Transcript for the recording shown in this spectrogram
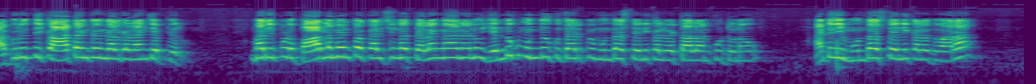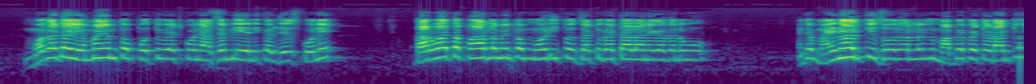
అభివృద్ధికి ఆటంకం కలగదని చెప్పారు మరి ఇప్పుడు పార్లమెంట్తో కలిసిన తెలంగాణను ఎందుకు ముందుకు జరిపి ముందస్తు ఎన్నికలు పెట్టాలనుకుంటున్నావు? అంటే ఈ ముందస్తు ఎన్నికల ద్వారా మొదట ఎంఐఎంతో పొత్తు పెట్టుకొని అసెంబ్లీ ఎన్నికలు చేసుకొని తర్వాత పార్లమెంట్లో మోడీతో జట్టు కట్టాలనే కదా నువ్వు? అంటే మైనారిటీ సోదరులను మభ్యపెట్టడానికి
